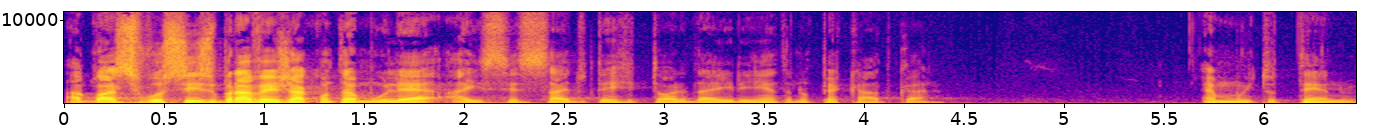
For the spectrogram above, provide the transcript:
Agora, se você esbravejar contra a mulher, aí você sai do território da ira e entra no pecado, cara. É muito tênue.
